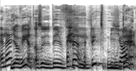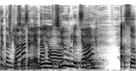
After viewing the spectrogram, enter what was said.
Eller? Jag vet, alltså, det är ju väldigt modernt. Jag vet inte om jag hade säga. Det är velat ha- otroligt så Ja. här, alltså,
